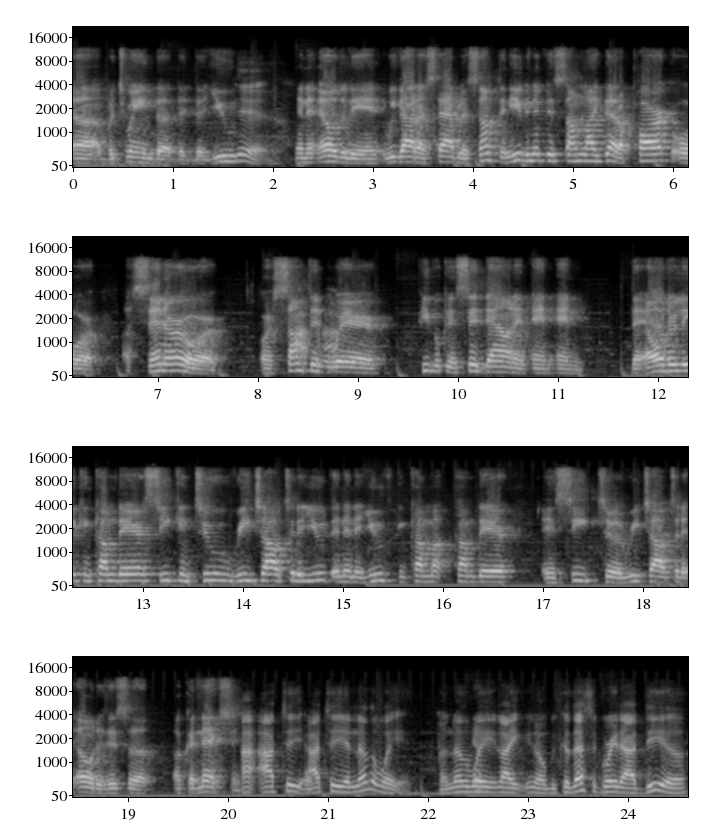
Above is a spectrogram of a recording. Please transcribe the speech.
uh, between the, the, the youth yeah. and the elderly. And we got to establish something, even if it's something like that, a park or a center or, or something I, where people can sit down and, and, and the elderly can come there seeking to reach out to the youth, and then the youth can come up, come there and seek to reach out to the elders. It's a, a connection. I, will tell you, I'll tell you another way. Another yeah. way, like you know, because that's a great idea,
